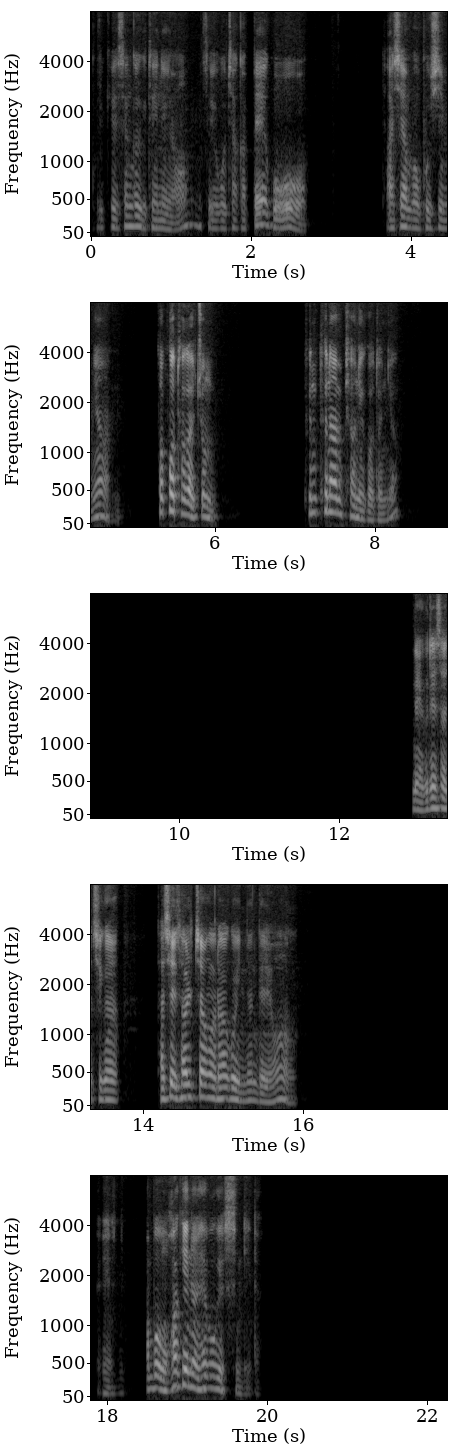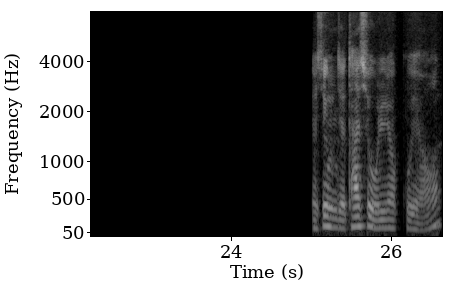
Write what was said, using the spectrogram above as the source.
그렇게 생각이 되네요. 그래서 이거 잠깐 빼고 다시 한번 보시면 서포트가 좀 튼튼한 편이거든요. 네, 그래서 지금 다시 설정을 하고 있는데요. 네, 한번 확인을 해 보겠습니다. 네, 지금 이제 다시 올렸고요.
